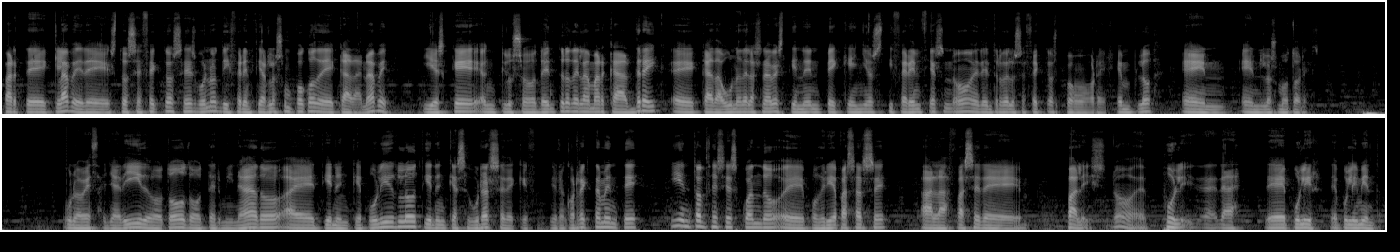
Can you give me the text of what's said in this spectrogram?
Parte clave de estos efectos es, bueno, diferenciarlos un poco de cada nave. Y es que incluso dentro de la marca Drake, eh, cada una de las naves tienen pequeñas diferencias ¿no? dentro de los efectos, por ejemplo, en, los motores. Una vez añadido todo, terminado, eh, tienen que pulirlo, tienen que asegurarse de que funciona correctamente y entonces es cuando eh, podría pasarse a la fase de polish, ¿no? De pulir, de pulimiento.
